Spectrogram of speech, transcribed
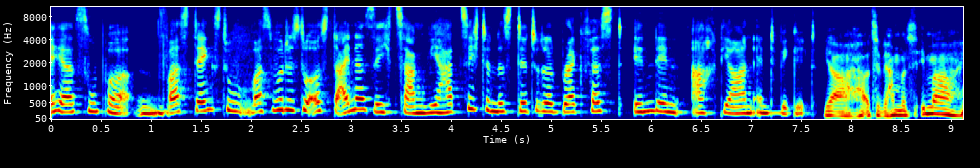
Ja, super. Was denkst du, was würdest du aus deiner Sicht sagen? Wie hat sich denn das Digital Breakfast in den acht Jahren entwickelt? Ja, also wir haben uns immer,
